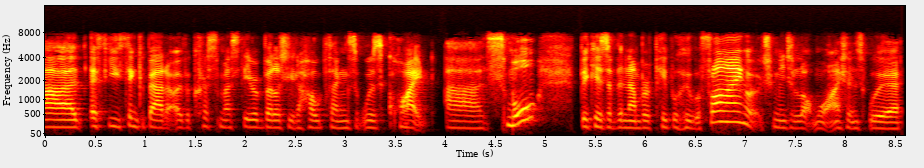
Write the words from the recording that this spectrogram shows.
Uh, if you think about it over Christmas, their ability to hold things was quite uh, small because of the number of people who were flying, which meant a lot more items were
